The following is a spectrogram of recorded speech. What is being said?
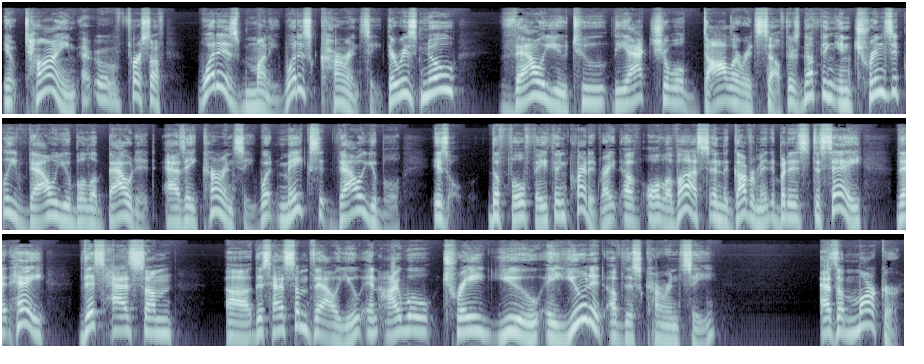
you know, time. Uh, first off, what is money? What is currency? There is no value to the actual dollar itself. There's nothing intrinsically valuable about it as a currency. What makes it valuable is the full faith and credit, right, of all of us and the government. But it's to say that hey, this has some uh, this has some value, and I will trade you a unit of this currency as a marker.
